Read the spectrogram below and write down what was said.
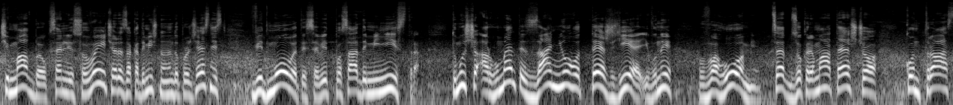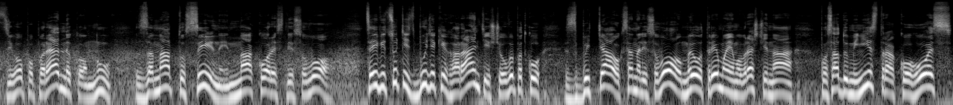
чи мав би Оксан Лісовий через академічну недоброчесність відмовитися від посади міністра. Тому що аргументи за нього теж є, і вони вагомі. Це, зокрема, те, що контраст з його попередником ну занадто сильний на користь лісового. Це і відсутність будь-яких гарантій, що у випадку збиття Оксана Лісового ми отримаємо врешті на посаду міністра когось,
